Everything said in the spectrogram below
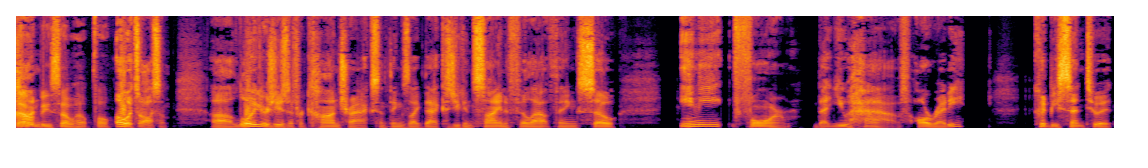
That would be so helpful. Oh, it's awesome. Uh, lawyers use it for contracts and things like that because you can sign and fill out things. So any form that you have already could be sent to it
